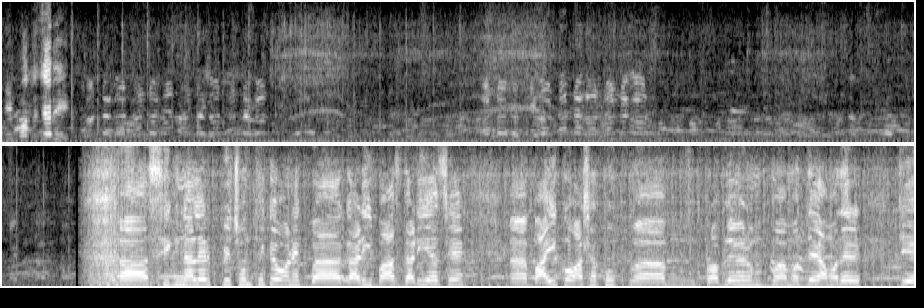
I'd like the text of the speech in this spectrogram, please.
কি পথচারী আহ, সিগন্যালের পেছন থেকে অনেক গাড়ি বাস দাঁড়িয়ে আছে। বাইকও আসা খুব প্রবলেমের মধ্যে আমাদের যে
